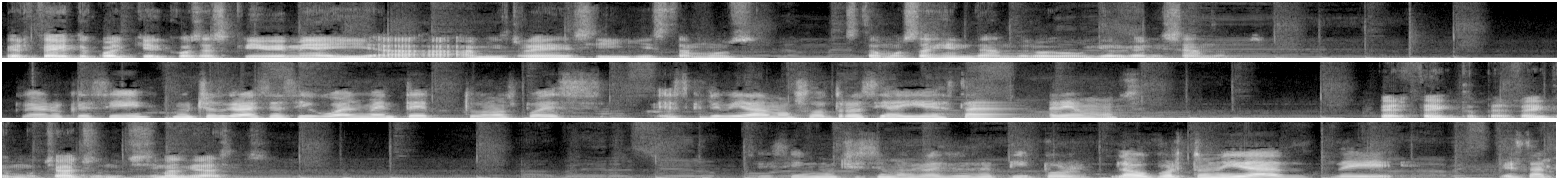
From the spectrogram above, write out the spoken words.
Perfecto, cualquier cosa escríbeme ahí a, a- a mis redes y estamos, estamos agendándolo y organizándonos. Claro que sí, muchas gracias. Igualmente tú nos puedes escribir a nosotros y ahí estaremos. Perfecto, perfecto, muchachos, muchísimas gracias. Sí, sí, muchísimas gracias a ti por la oportunidad de estar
